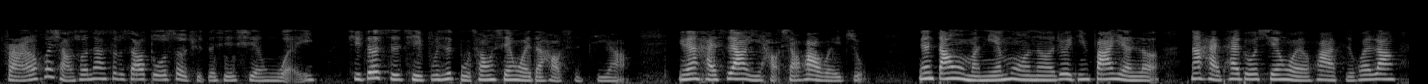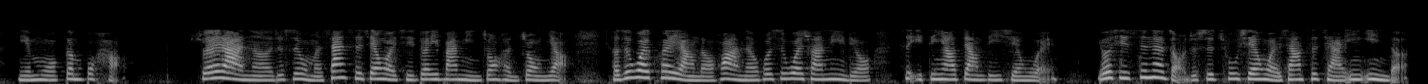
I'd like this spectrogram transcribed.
反而会想说，那是不是要多摄取这些纤维？其实这时期不是补充纤维的好时机啊，因为还是要以好消化为主。因为当我们黏膜呢就已经发炎了，那还太多纤维的话，只会让黏膜更不好。虽然呢，就是我们膳食纤维其实对一般民众很重要，可是胃溃疡的话呢，或是胃酸逆流，是一定要降低纤维，尤其是那种就是粗纤维，像吃起来硬硬的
